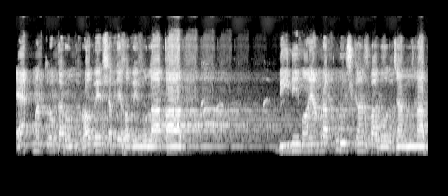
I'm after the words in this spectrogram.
একমাত্র কারণ রবের সাথে হবে মোলাকাত। বিনিময় আমরা পুরস্কার পাবো জান্নাত।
